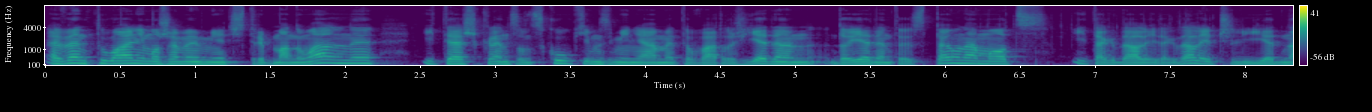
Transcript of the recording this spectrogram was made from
Ewentualnie możemy mieć tryb manualny i też kręcąc kółkiem zmieniamy to wartość 1 do 1 to jest pełna moc i tak dalej, i tak dalej, czyli 1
